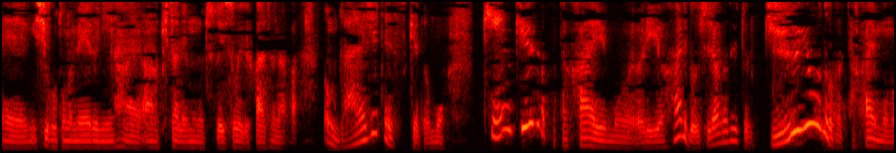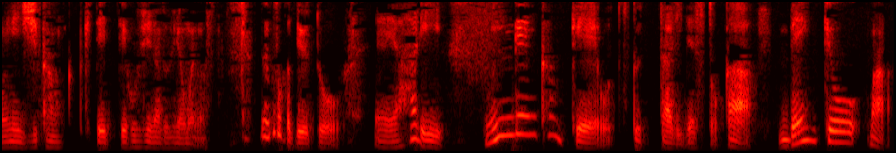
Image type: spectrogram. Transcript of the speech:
えー仕事のメールに、はい、あ、来たね、もうちょっと急いで返さなかった。も大事ですけども、緊急度が高いものより、やはりどちらかというと、重要度が高いものに時間をかけていってほしいなというふうに思います。どういうことかというと、えやはり人間関係を作ったりですとか、勉強、まあ、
